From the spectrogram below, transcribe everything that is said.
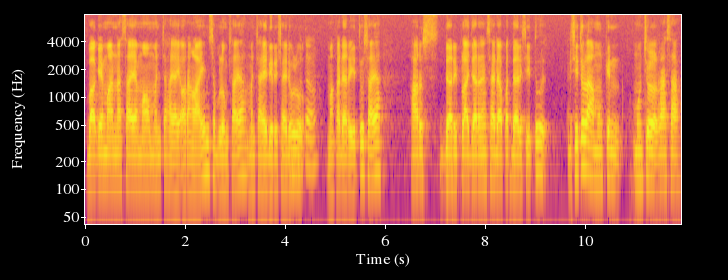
bagaimana saya mau mencahayai orang lain sebelum saya mencahayai diri saya dulu Betul. maka dari itu saya harus dari pelajaran yang saya dapat dari situ di situlah mungkin muncul rasa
